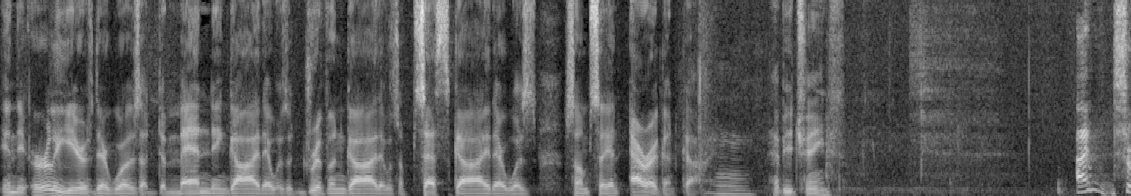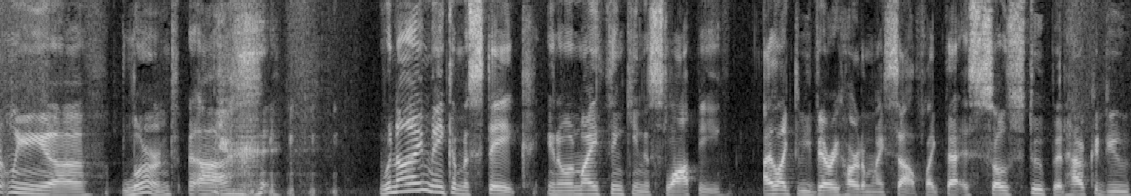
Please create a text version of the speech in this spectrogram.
In the early years, there was a demanding guy, there was a driven guy, there was an obsessed guy, there was, some say, an arrogant guy. Have you changed? I'm certainly uh, learned. Uh, when I make a mistake, you know, and my thinking is sloppy, I like to be very hard on myself. Like, that is so stupid. How could you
